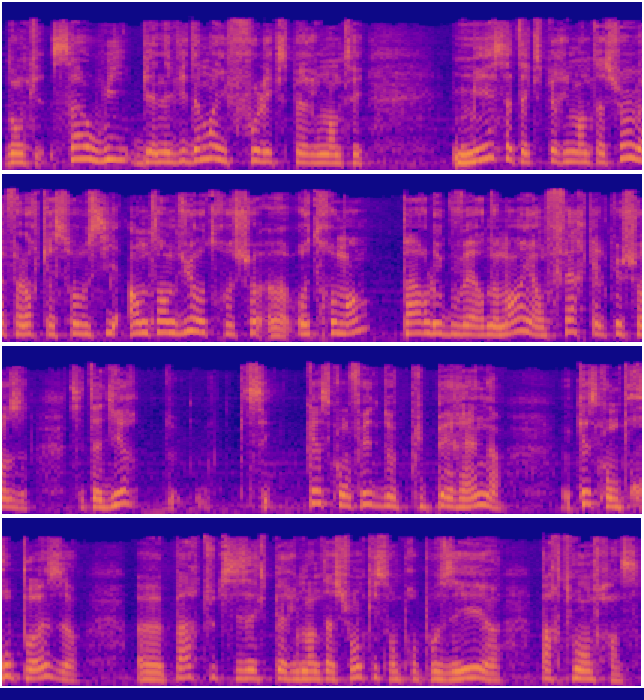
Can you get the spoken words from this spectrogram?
Donc ça, oui, bien évidemment, il faut l'expérimenter. Mais cette expérimentation, il va falloir qu'elle soit aussi entendue autre, euh, autrement par le gouvernement et en faire quelque chose. C'est-à-dire, qu'est-ce qu'on fait de plus pérenne? Qu'est-ce qu'on propose euh, par toutes ces expérimentations qui sont proposées euh, partout en France?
